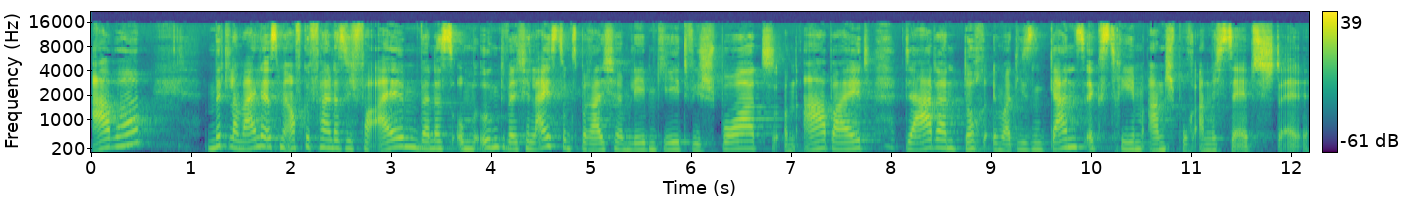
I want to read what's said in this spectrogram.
Aber Mittlerweile ist mir aufgefallen, dass ich vor allem, wenn es um irgendwelche Leistungsbereiche im Leben geht, wie Sport und Arbeit, da dann doch immer diesen ganz extremen Anspruch an mich selbst stelle.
